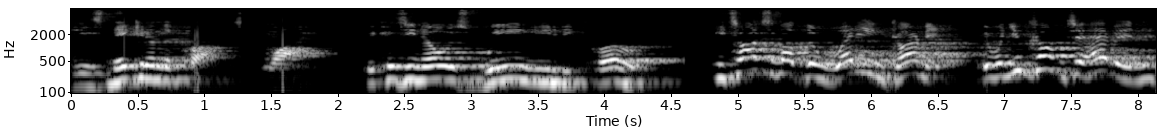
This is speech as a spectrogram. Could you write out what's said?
and he's naked on the cross. Why? because he knows we need to be clothed. He talks about the wedding garment. That when you come to heaven,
